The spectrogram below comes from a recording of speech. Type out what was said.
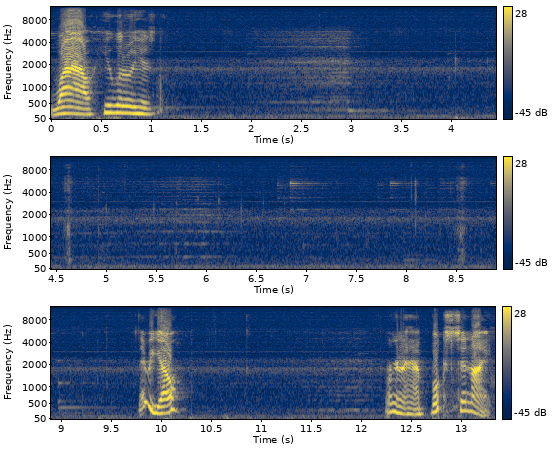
Wow, he literally has... There we go. We're gonna have books tonight.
